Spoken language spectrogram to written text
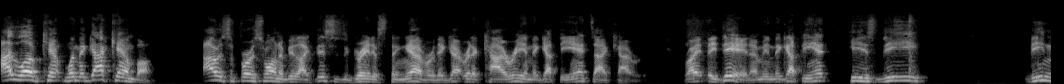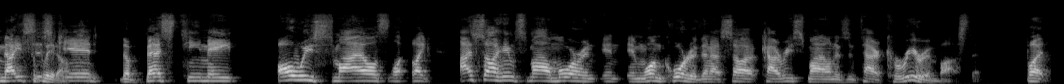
I love Kemp when they got Kemba. I was the first one to be like, this is the greatest thing ever. They got rid of Kyrie and they got the anti Kyrie, right? They did. I mean, they got the, he is the, the nicest Complete kid, the best teammate, always smiles. Like I saw him smile more in, in, in one quarter than I saw Kyrie smile in his entire career in Boston. But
